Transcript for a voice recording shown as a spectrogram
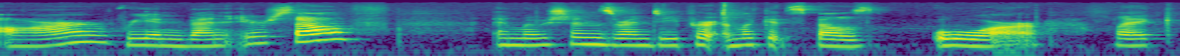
R, reinvent yourself. Emotions run deeper. And look, it spells or, like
